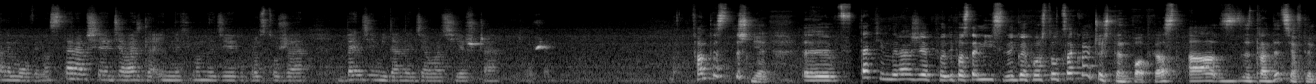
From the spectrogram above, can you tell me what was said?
ale mówię, no staram się działać dla innych i mam nadzieję po prostu, że będzie mi dane działać jeszcze dłużej. Fantastycznie. Y, W takim razie nie pozostaje mi nic innego, po prostu zakończyć ten podcast, a tradycją w tym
